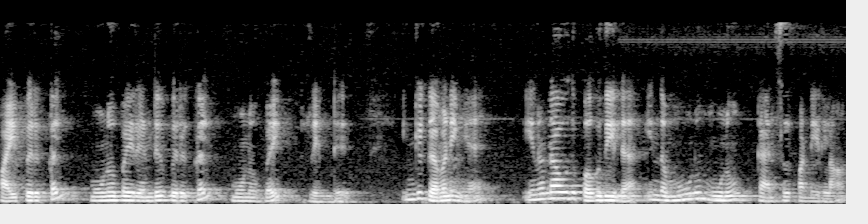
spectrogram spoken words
பை பெருக்கல் மூணு பை ரெண்டு பெருக்கல் மூணு பை ரெண்டு. இங்கே கவனிங்க இரண்டாவது பகுதியில் இந்த மூணு மூணும் கேன்சல் பண்ணிடலாம்.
